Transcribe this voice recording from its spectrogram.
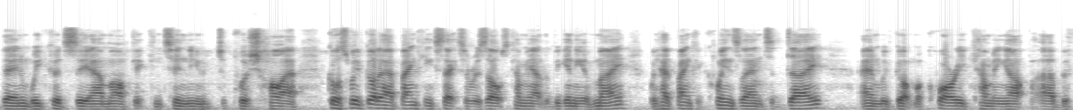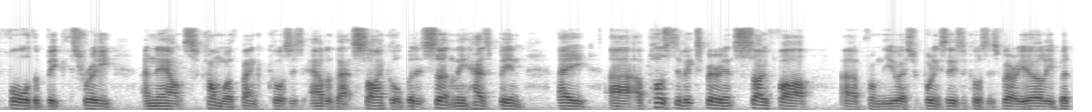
then we could see our market continue to push higher. Of course, we've got our banking sector results coming out at the beginning of May. We had Bank of Queensland today, and we've got Macquarie coming up uh, before the big three announce. Commonwealth Bank, of course, is out of that cycle, but it certainly has been a, uh, a positive experience so far uh, from the US reporting season. Of course, it's very early, but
